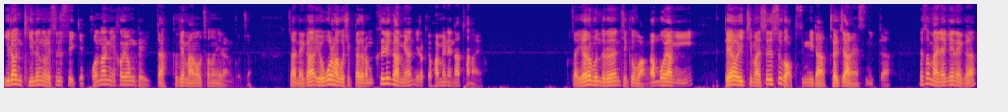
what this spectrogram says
이런 기능을 쓸 수 있게 권한이 허용되어 있다. 그게 15,000원이라는 거죠. 자, 내가 요걸 하고 싶다 그러면 클릭하면 이렇게 화면에 나타나요. 자, 여러분들은 지금 왕관 모양이 되어 있지만 쓸 수가 없습니다. 결제 안 했으니까. 그래서 만약에 내가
